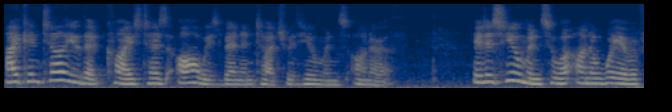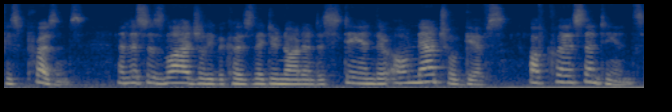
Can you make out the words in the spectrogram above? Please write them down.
I can tell you that Christ has always been in touch with humans on earth. It is humans who are unaware of his presence, and this is largely because they do not understand their own natural gifts of clairsentience,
